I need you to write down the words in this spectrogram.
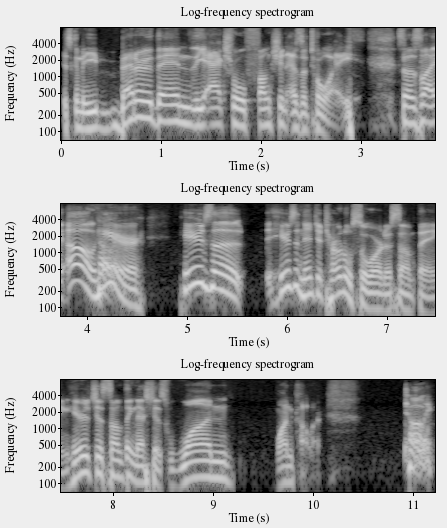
It's going to be better than the actual function as a toy. So it's like, oh, here, here's a here's a Ninja Turtle sword or something. Here's just something that's just one one color. Totally.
